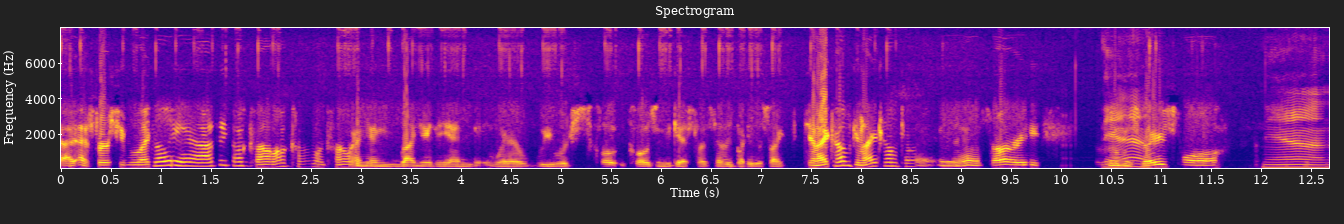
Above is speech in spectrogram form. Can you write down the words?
at, at first. People were like, oh yeah, I think I'll come, I'll come, I'll come, and then right near the end, where we were just clo- closing the guest list, everybody was like, can I come? Can I come? Can I? You know, sorry, the room Yeah. is very small. Yeah.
